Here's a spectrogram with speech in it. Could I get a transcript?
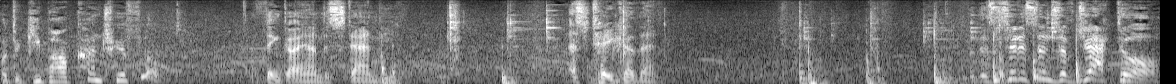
but to keep our country afloat. I think I understand you. Let's take her then. For the citizens of Jackdaw!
